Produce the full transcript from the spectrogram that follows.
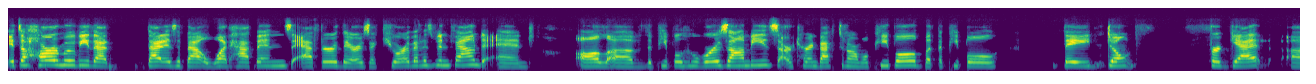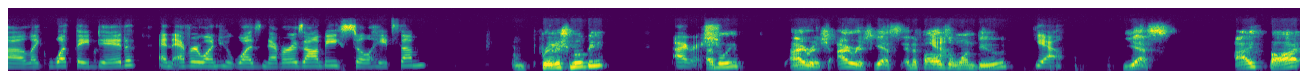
it's a horror movie that that is about what happens after there is a cure that has been found and all of the people who were zombies are turned back to normal people but the people they don't forget uh, like what they did and everyone who was never a zombie still hates them British movie, irish I believe. Irish, Irish, yes. And it follows Yeah. the one dude. yeah Yes. I thought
